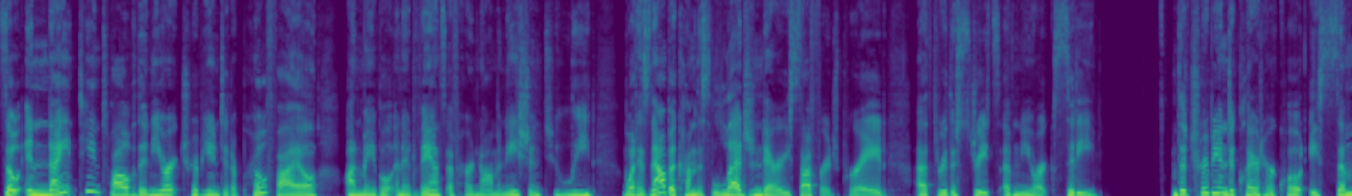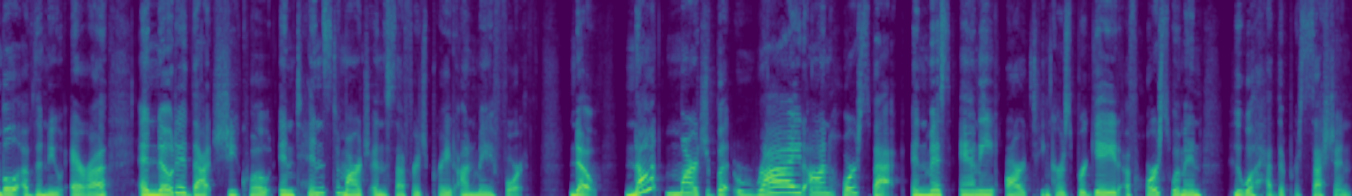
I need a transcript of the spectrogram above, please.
So in 1912, the New York Tribune did a profile on Mabel in advance of her nomination to lead what has now become this legendary suffrage parade uh, through the streets of New York City. The Tribune declared her, quote, a symbol of the new era and noted that she, quote, intends to march in the suffrage parade on May 4th. No, not march, but ride on horseback in Miss Annie R. Tinker's brigade of horsewomen who will head the procession.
